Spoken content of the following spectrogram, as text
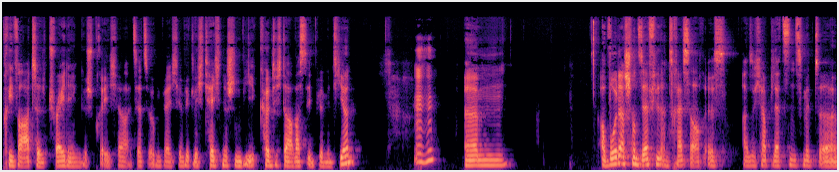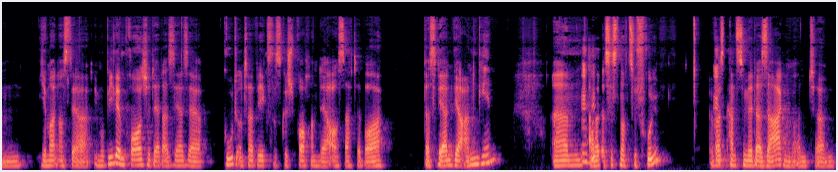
private Trading-Gespräche als jetzt irgendwelche wirklich technischen, wie könnte ich da was implementieren? Mhm. Ähm, obwohl da schon sehr viel Interesse auch ist. Also ich habe letztens mit ähm, jemandem aus der Immobilienbranche, der da sehr, sehr gut unterwegs ist, gesprochen, der auch sagte, boah, das werden wir angehen, ähm, mhm. aber das ist noch zu früh. Was kannst du mir da sagen? Und ähm,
